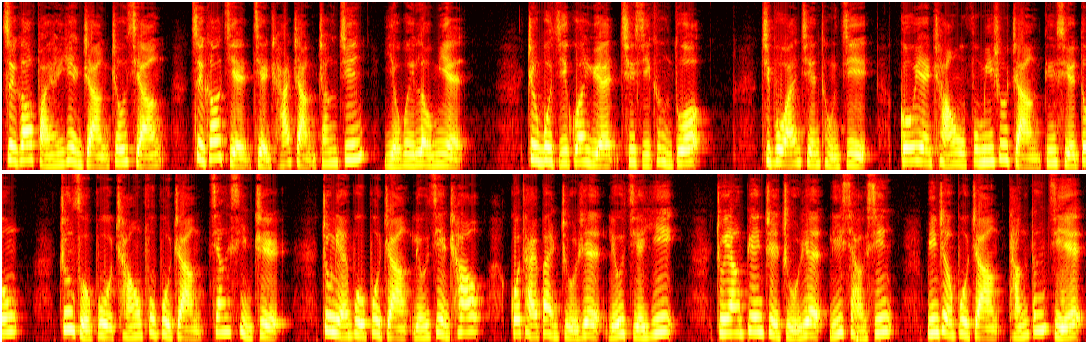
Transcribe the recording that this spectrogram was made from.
最高法院院长周强、最高检检察长张军也未露面，正部级官员缺席更多。据不完全统计，国务院常务副秘书长丁学东、中组部常务副部长江信志、中联部部长刘建超、国台办主任刘杰一、中央编制主任李小新、民政部长唐登杰、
